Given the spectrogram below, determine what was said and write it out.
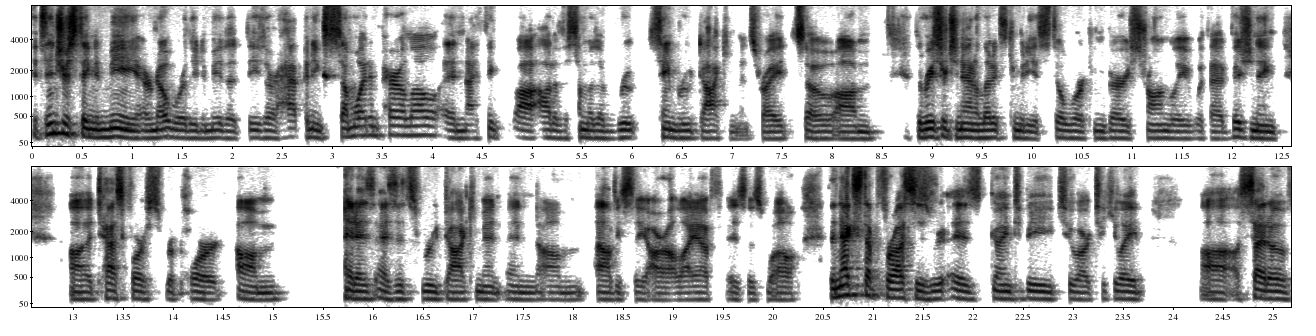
it's interesting to me or noteworthy to me that these are happening somewhat in parallel and I think uh, out of the, some of the root same root documents, right? So um, the Research and Analytics Committee is still working very strongly with that visioning uh, task force report um, and as, as its root document and um, obviously RLIF is as well. The next step for us is, is going to be to articulate uh, a set of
